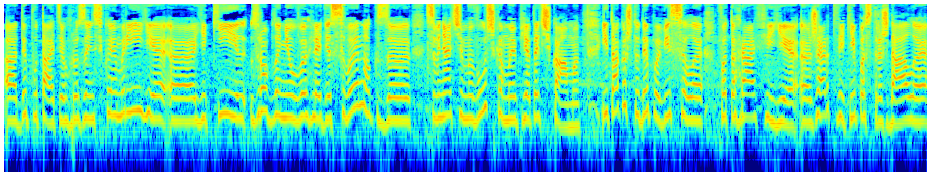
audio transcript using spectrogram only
е, депутатів грузинської мрії, е, які зроблені у вигляді свинок з свинячими вушками і п'ятачками. І також туди повісили фотографії жертв, які постраждали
